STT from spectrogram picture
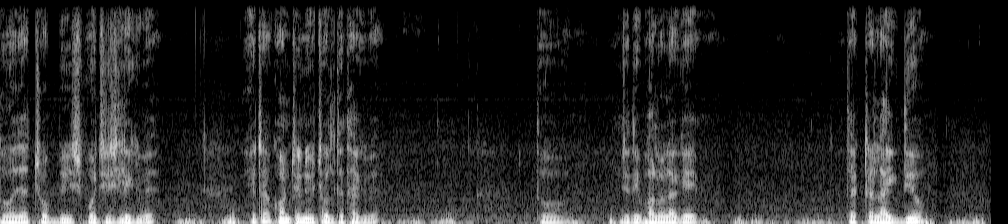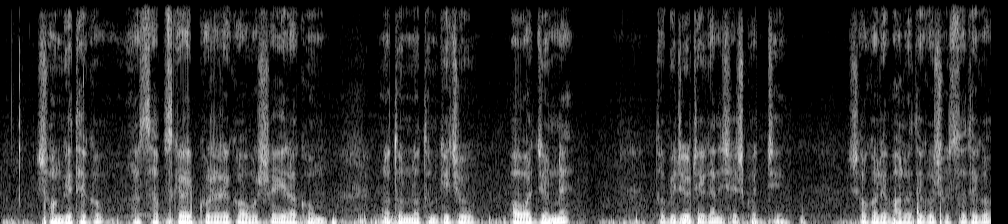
দু হাজার চব্বিশ পঁচিশ লিখবে। এটা কন্টিনিউ চলতে থাকবে। তো যদি ভালো লাগে, তো একটা লাইক দিও, সঙ্গে থেকো। আর সাবস্ক্রাইব করে রেখো অবশ্যই, এরকম নতুন নতুন কিছু পাওয়ার জন্যে। তো ভিডিওটি এখানে শেষ করছি। সকলে ভালো থেকো, সুস্থ থেকো।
